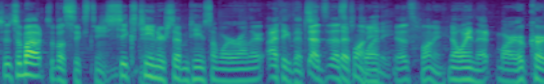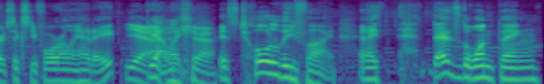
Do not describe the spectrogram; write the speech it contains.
So it's about It's about 16. 16 Yeah. or 17 somewhere around there. I think that's That's, that's, plenty. plenty. Yeah, that's plenty. Knowing that Mario Kart 64 only had 8. Yeah, Yeah, like yeah. it's totally fine. And I that's the one thing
